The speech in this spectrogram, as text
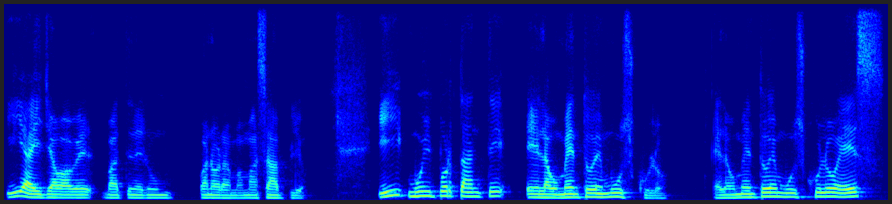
y ahí ya va a, ver, va a tener un panorama más amplio. Y muy importante, el aumento de músculo. El aumento de músculo es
